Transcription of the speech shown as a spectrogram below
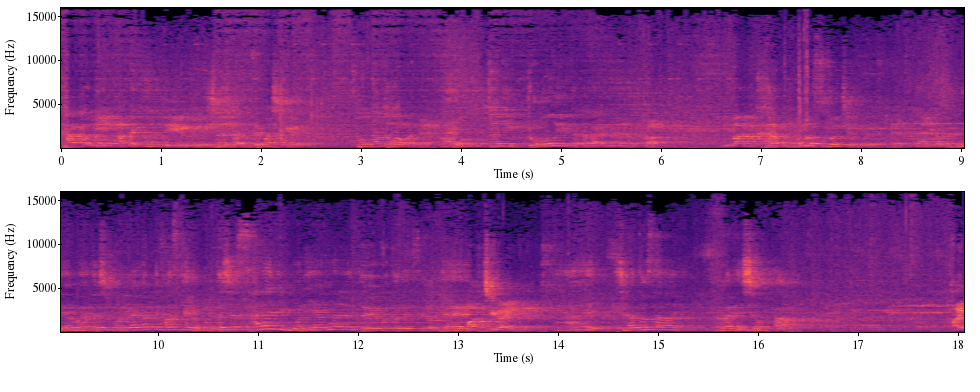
過去に阿部君という優勝者も出ましたけどそんなところがね、はい。本当にどういう戦いになるのか今からものすごい注目ですね。なるほどね。毎年盛り上がってますけど今年はさらに盛り上がるということですよね。間違いないです。はい。白戸さんいかがでしょうか？はい、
